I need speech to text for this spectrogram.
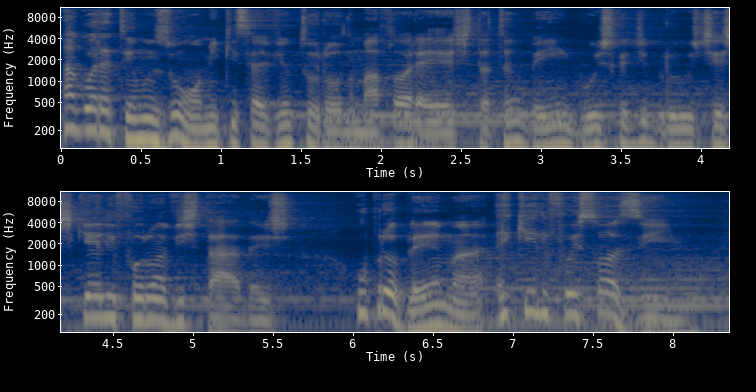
Agora temos um homem que se aventurou numa floresta também em busca de bruxas que ali foram avistadas. O problema é que ele foi sozinho.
